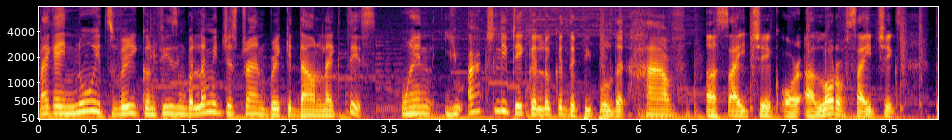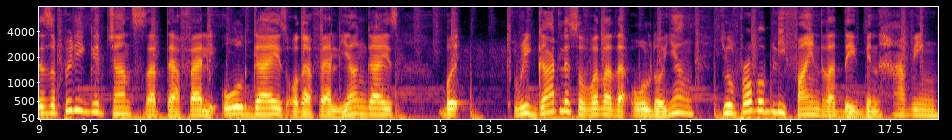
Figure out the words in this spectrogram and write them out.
Like, I know it's very confusing, but let me just try and break it down like this. When you actually take a look at the people that have a side chick or a lot of side chicks, there's a pretty good chance that they're fairly old guys or they're fairly young guys, but regardless of whether they're old or young, you'll probably find that they've been having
